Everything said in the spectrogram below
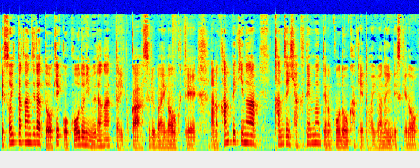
で、そういった感じだと結構コードに無駄があったりとかする場合が多くて、あの、完璧な完全100点満点のコードを書けとは言わないんですけど、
